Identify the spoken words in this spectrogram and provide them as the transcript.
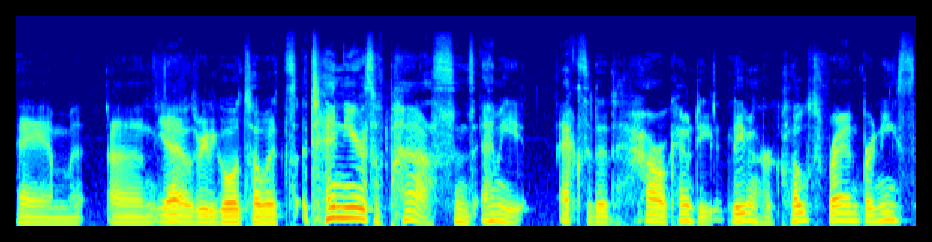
Um, and yeah, it was really good. So, it's 10 years have passed since Emmy exited Harrow County, leaving her close friend Bernice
